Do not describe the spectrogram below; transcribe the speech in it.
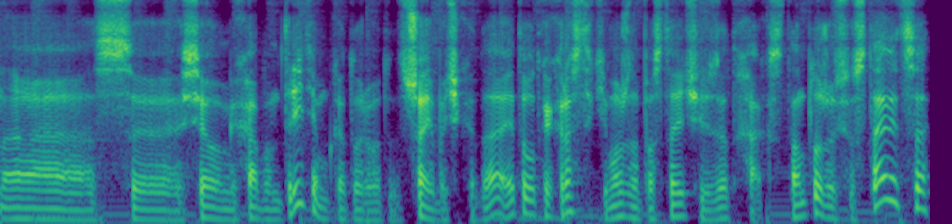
а, с Xiaomi Hub 3, который вот эта шайбочка, да, это вот как раз-таки можно поставить через этот хакс. Там тоже все ставится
